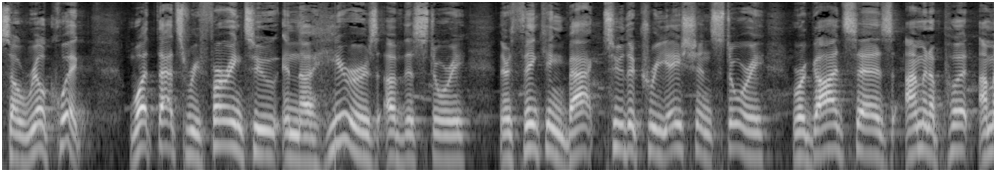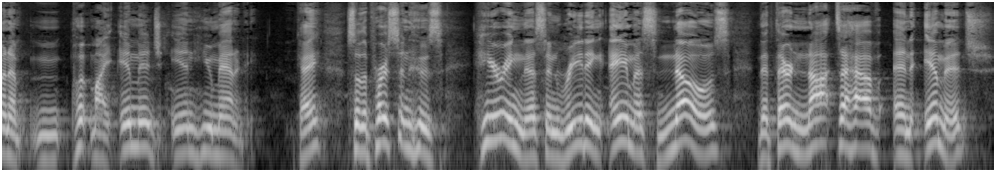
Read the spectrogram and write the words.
So, real quick, what that's referring to in the hearers of this story, they're thinking back to the creation story where God says, I'm going to put, I'm going to put my image in humanity. Okay? So the person who's hearing this and reading Amos knows that they're not to have an image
